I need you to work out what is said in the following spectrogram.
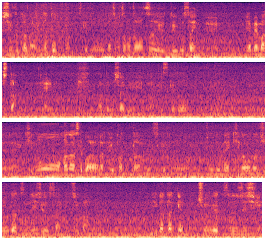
静かな歌撮ったんですけどバツバツバツバツ言ってうるさいんでやめました。はいなんでおしゃべりなんですけどで、ね、昨日話せばよかったんですけどちょうどね昨日の10月23日が新潟県の中越地震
